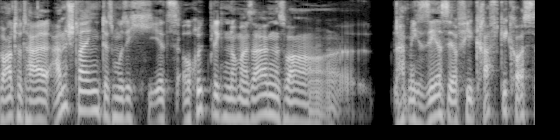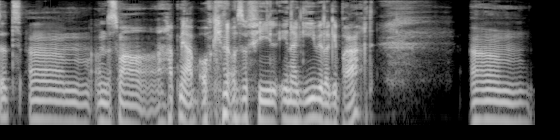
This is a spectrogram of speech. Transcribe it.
war total anstrengend, das muss ich jetzt auch rückblickend nochmal sagen. Es war, hat mich sehr, sehr viel Kraft gekostet ähm, und es war, hat mir aber auch genauso viel Energie wieder gebracht. Ähm,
